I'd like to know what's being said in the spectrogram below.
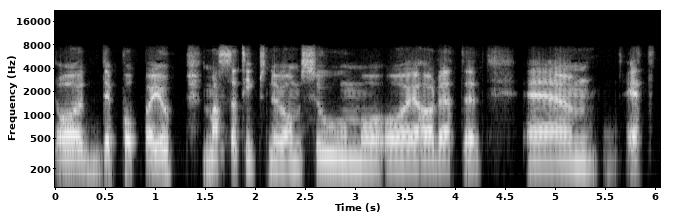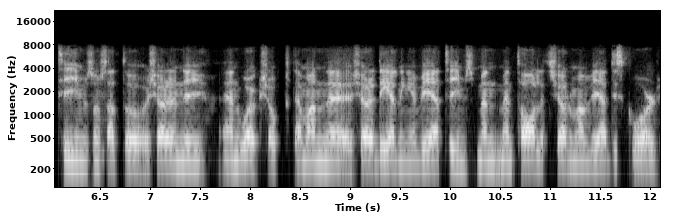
och det poppar ju upp massa tips nu om Zoom och, och jag hörde att ett, ehm, ett team som satt och körde en ny en workshop där man eh, körde delningen via Teams men, men talet körde man via Discord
